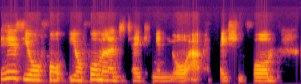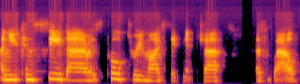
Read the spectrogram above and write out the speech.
here's your, for, your formal undertaking in your application form. And you can see there it's pulled through my signature as well.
